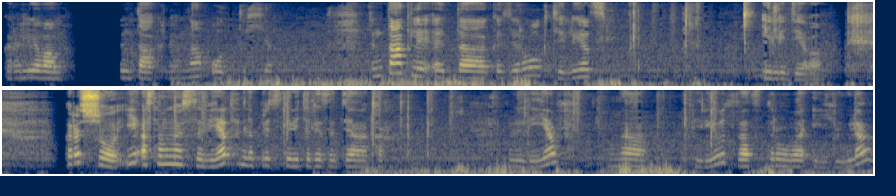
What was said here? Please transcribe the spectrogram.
королева Пентакли на отдыхе. Пентакли это козерог, телец, или дева. Хорошо, и основной совет для представителей зодиака Лев на период с 22 июля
